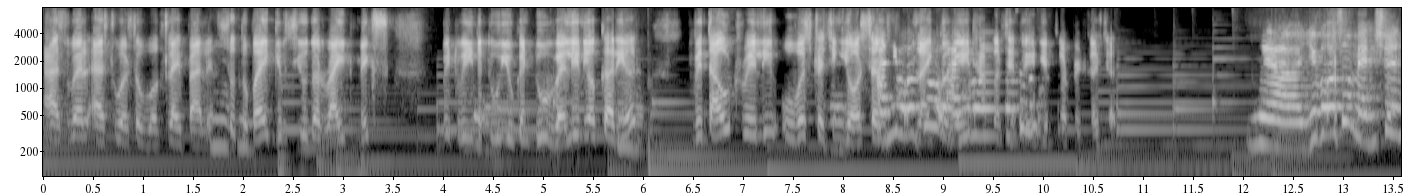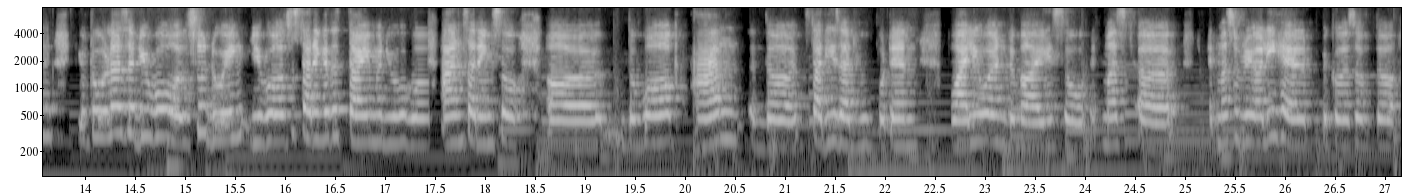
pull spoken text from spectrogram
as well as towards the work life balance. So dubai gives you the right mix between the two. You can do well in your career without really overstretching yourself you also, like the way it happens in the indian corporate culture yeah, you've also mentioned, you told us that you were also doing, you were also studying at the time when you were and studying. So uh, the work and the studies that you put in while you were in Dubai, so it must uh, it must have really helped because of the,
